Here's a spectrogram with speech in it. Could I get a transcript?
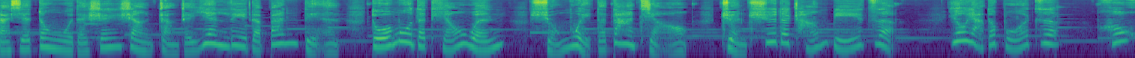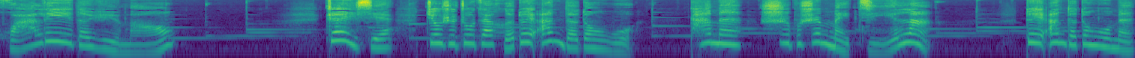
那些动物的身上长着艳丽的斑点、夺目的条纹、雄伟的大脚、卷曲的长鼻子、优雅的脖子和华丽的羽毛。这些就是住在河对岸的动物，它们是不是美极了？对岸的动物们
